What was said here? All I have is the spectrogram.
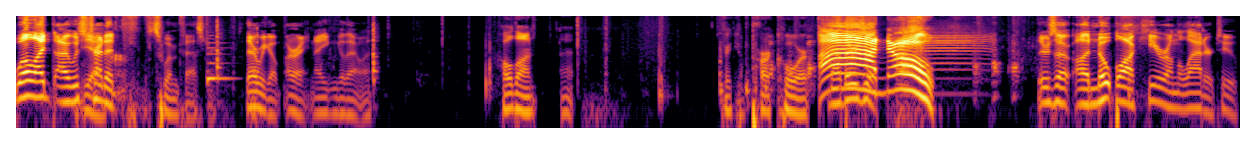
Well, I I was Yeah. trying to f- swim faster. There we go. All right, now you can go that one. Hold on. Uh, freaking parkour. there's Ah, a- no. There's a, a note block here on the ladder too.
